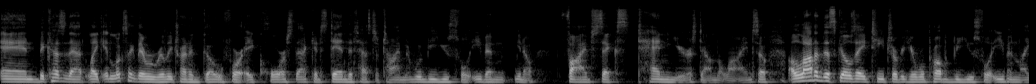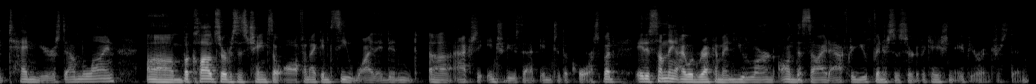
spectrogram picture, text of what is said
and because of that, like it looks like they were really trying to go for a course that could stand the test of time and would be useful even you know five, six, ten years down the line. So a lot of the skills I teach over here will probably be useful even like ten years down the line. Um, but cloud services change so often, I can see why they didn't uh, actually introduce that into the course. But it is something I would recommend you learn on the side after you finish the certification if you're interested.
